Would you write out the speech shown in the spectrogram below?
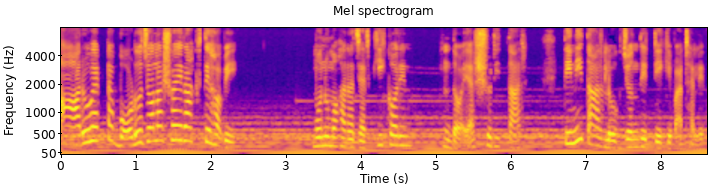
আরও একটা বড় জলাশয়ে রাখতে হবে। মনু মহারাজার কি করেন? দয়ার শরীর তার। তিনি তার লোকজনদের ডেকে পাঠালেন।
